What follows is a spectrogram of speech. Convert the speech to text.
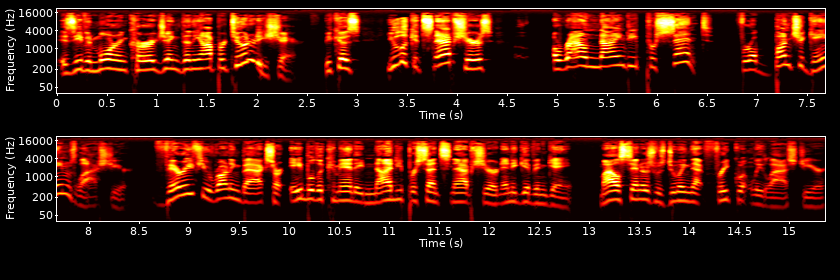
is even more encouraging than the opportunity share because you look at snap shares uh, around 90% for a bunch of games last year. Very few running backs are able to command a 90% snap share in any given game. Miles Sanders was doing that frequently last year.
